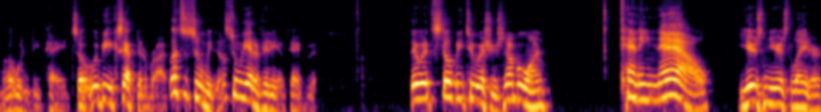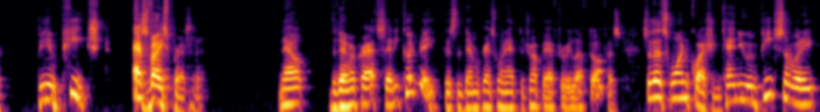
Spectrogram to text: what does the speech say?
well, it wouldn't be paid. So it would be accepted a bribe. Let's assume we did. Let's assume we had a videotape of it. There would still be two issues. Number one, can he now, years and years later, be impeached as vice president? Now, the Democrats said he could be because the Democrats went after Trump after he left office. So that's one question. Can you impeach somebody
